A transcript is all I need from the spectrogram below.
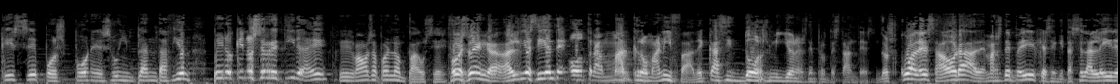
que se pospone su implantación, pero que no se retira, ¿eh? Que vamos a ponerlo en pause. Pues venga, al día siguiente otra macro manifa de casi 2 millones de protestantes, los cuales ahora, además de pedir que se quitase la ley de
